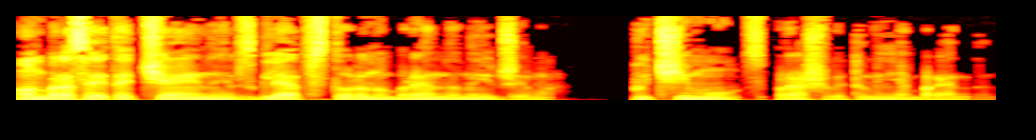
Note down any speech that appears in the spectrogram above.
Он бросает отчаянный взгляд в сторону Брэндона и Джима. «Почему?» — спрашивает у меня Брэндон.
